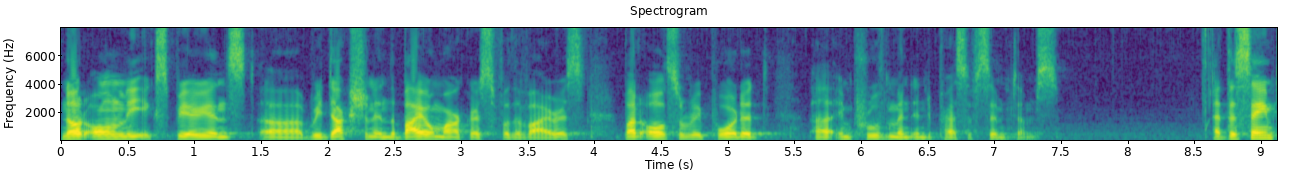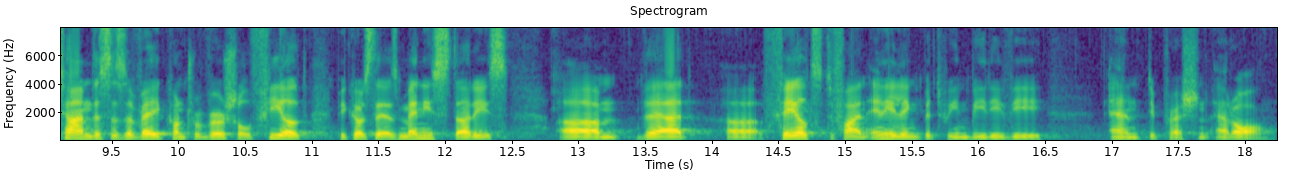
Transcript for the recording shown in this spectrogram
not only experienced uh, reduction in the biomarkers for the virus, but also reported uh, improvement in depressive symptoms. At the same time, this is a very controversial field because there's many studies um, that uh, failed to find any link between BDV and depression at all.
